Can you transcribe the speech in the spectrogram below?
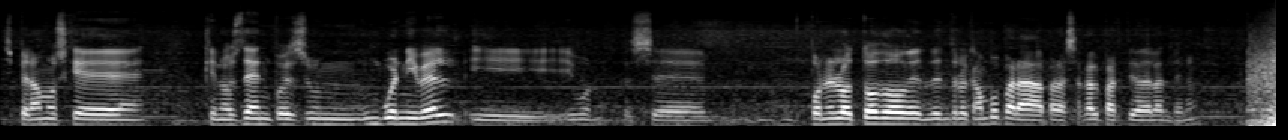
Esperamos que, que nos den pues, un, un buen nivel y, y bueno, pues, eh, ponerlo todo dentro del campo para, para sacar el partido adelante. ¿no?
